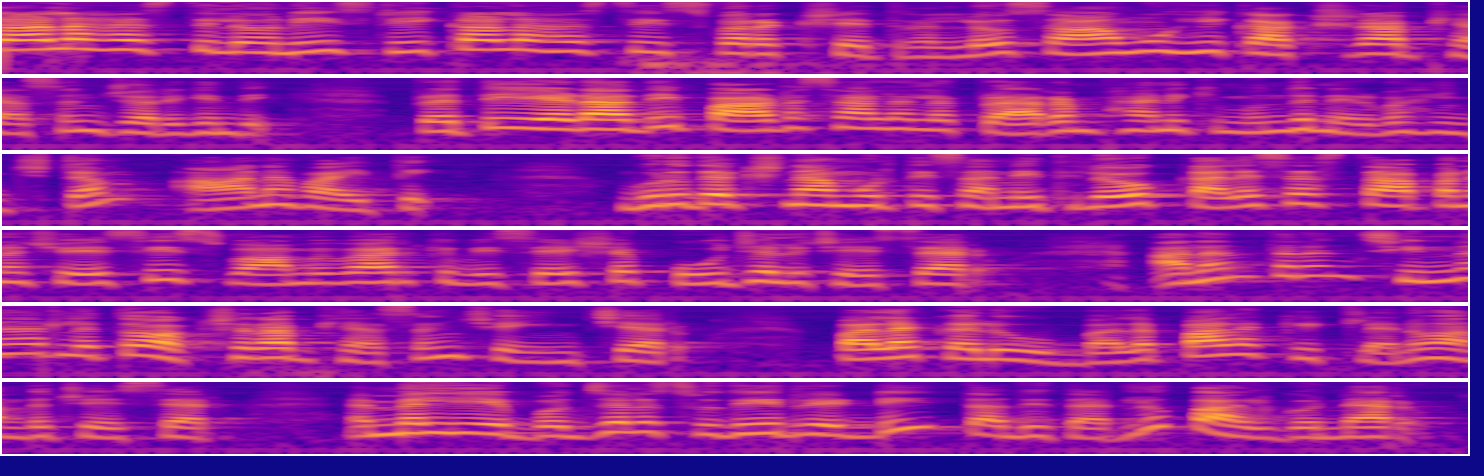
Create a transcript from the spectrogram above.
శ్రీకాళహస్తిలోని శ్రీకాళహస్తీశ్వర క్షేత్రంలో సామూహిక అక్షరాభ్యాసం జరిగింది. ప్రతి ఏడాది పాఠశాలల ప్రారంభానికి ముందు నిర్వహించటం ఆనవాయితీ. గురుదక్షిణామూర్తి సన్నిధిలో కలశ స్థాపన చేసి స్వామివారికి విశేష పూజలు చేశారు. అనంతరం చిన్నారులతో అక్షరాభ్యాసం చేయించారు. పలకలు బలపాల కిట్లను అందజేశారు. ఎమ్మెల్యే బొజ్జల సుధీర్ రెడ్డి తదితరులు పాల్గొన్నారు.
